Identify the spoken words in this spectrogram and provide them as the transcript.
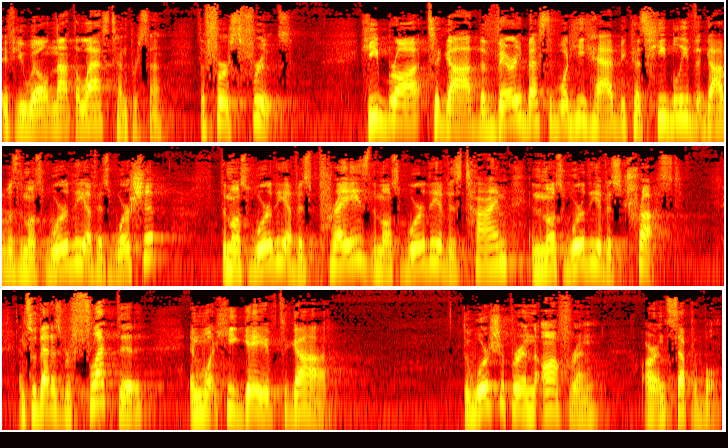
if you will, not the last 10%, the first fruits. He brought to God the very best of what he had because he believed that God was the most worthy of his worship, the most worthy of his praise, the most worthy of his time, and the most worthy of his trust. And so that is reflected in what he gave to God. The worshiper and the offering are inseparable.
